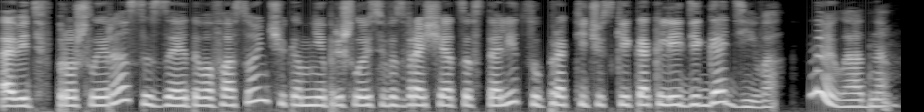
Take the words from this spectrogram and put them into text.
А ведь в прошлый раз из-за этого фасончика мне пришлось возвращаться в столицу практически как леди Гадива. Ну и ладно.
